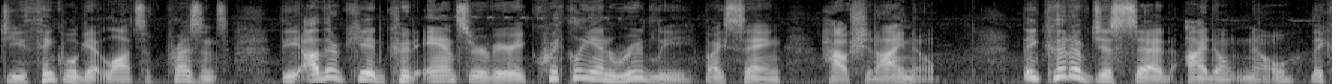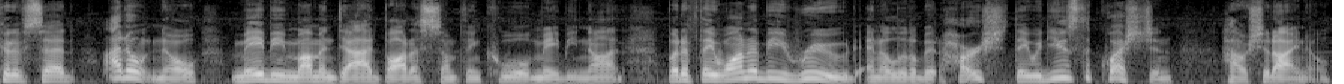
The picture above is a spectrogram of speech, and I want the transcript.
do you think we'll get lots of presents? The other kid could answer very quickly and rudely by saying, How should I know? They could have just said, I don't know. They could have said, I don't know. Maybe mom and dad bought us something cool, maybe not. But if they want to be rude and a little bit harsh, they would use the question, How should I know?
